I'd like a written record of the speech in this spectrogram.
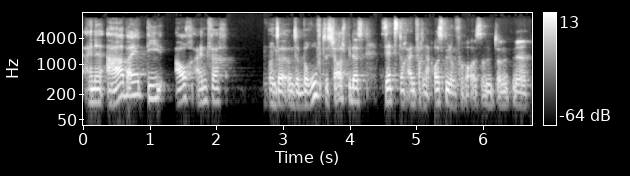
eine Arbeit, die auch einfach, unser, unser Beruf des Schauspielers setzt doch einfach eine Ausbildung voraus und, und eine,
